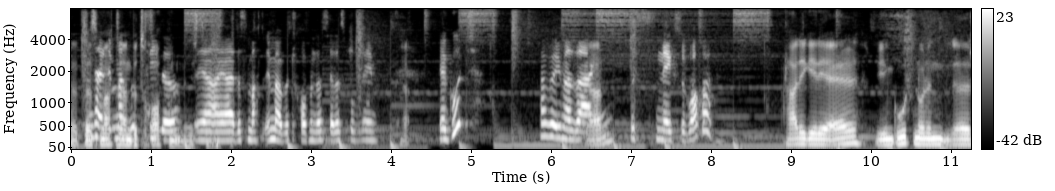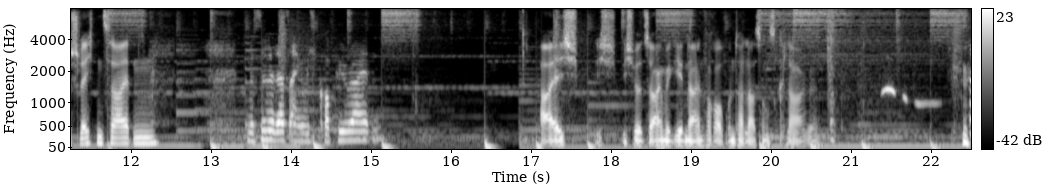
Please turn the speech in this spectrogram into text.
Das, das halt macht dann so betroffen. viele. Ja, ja, das macht immer betroffen, das ist ja das Problem. Ja. Ja, gut. Dann würde ich mal sagen, Dann. bis nächste Woche. HDGDL, wie in guten und in äh, schlechten Zeiten. Müssen wir das eigentlich copyrighten? Ah, ich ich, ich würde sagen, wir gehen da einfach auf Unterlassungsklage.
